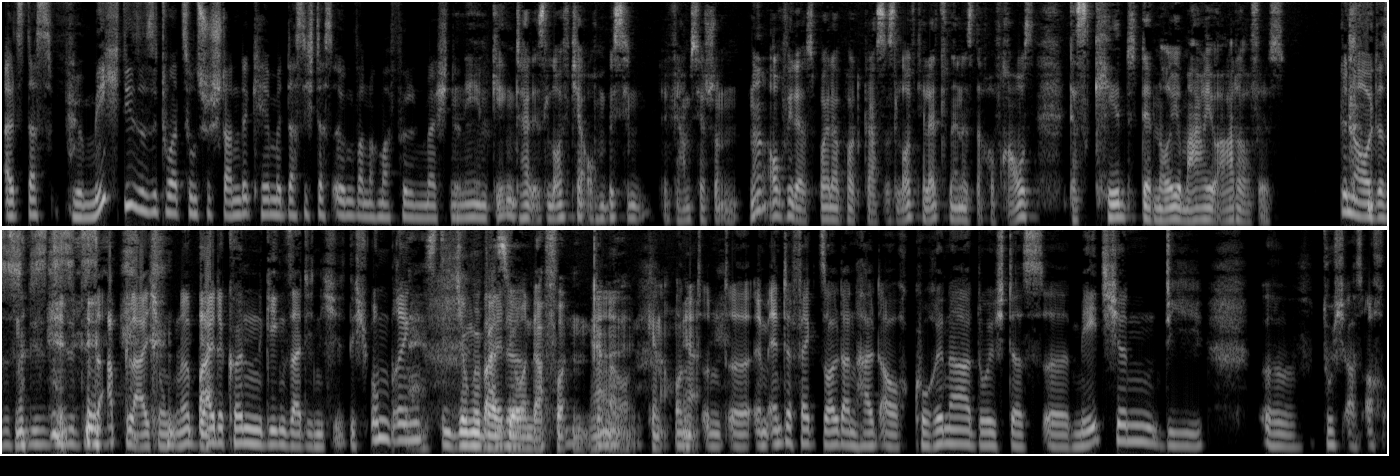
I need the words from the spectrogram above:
als dass für mich diese Situation zustande käme, dass ich das irgendwann nochmal füllen möchte. Nee, im Gegenteil, es läuft ja auch ein bisschen, wir haben es ja schon, ne, auch wieder Spoiler-Podcast, es läuft ja letzten Endes darauf raus, dass Kid der neue Mario Adolf ist. Genau, das ist diese, diese, diese Abgleichung. Ne? Beide ja. können gegenseitig nicht sich umbringen. Das ist die junge Version Beide, davon. Ja, genau. genau. Und, ja. und äh, im Endeffekt soll dann halt auch Corinna durch das äh, Mädchen, die äh, durchaus auch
